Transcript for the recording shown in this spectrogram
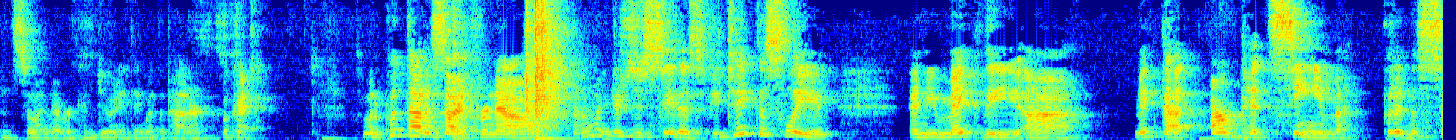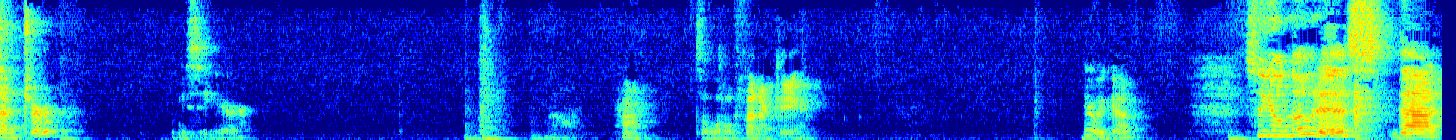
and so I never can do anything with the pattern. Okay, so I'm going to put that aside for now. I want you to just see this. If you take the sleeve and you make the uh, make that armpit seam, put it in the center. Let me see here. Hmm, it's a little finicky. There we go. So you'll notice that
